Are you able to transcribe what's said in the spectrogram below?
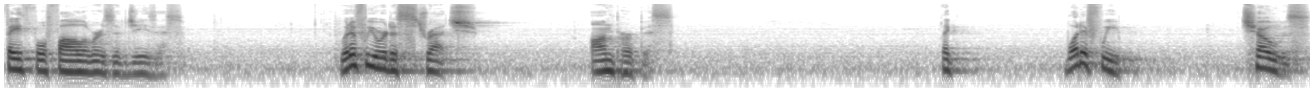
faithful followers of Jesus, what if we were to stretch on purpose? Like, what if we chose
